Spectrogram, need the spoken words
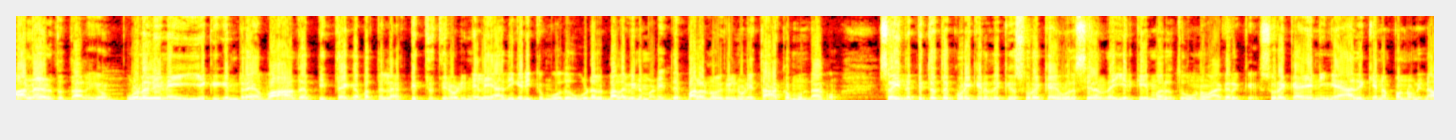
மன அழுத்தத்தாலையும் உடலினை இயக்குகின்ற வாத பித்த கபத்தில் பித்தத்தினுடைய நிலை அதிகரிக்கும் போது உடல் பலவீனம் அடைந்து பல நோய்களினுடைய தாக்கம் உண்டாகும். ஸோ இந்த பித்தத்தை குறைக்கிறதுக்கு சுரைக்காய் ஒரு சிறந்த இயற்கை மருத்துவ உணவாக இருக்குது சுரைக்காயை நீங்கள் அதுக்கு என்ன பண்ணணும் அப்படின்னா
